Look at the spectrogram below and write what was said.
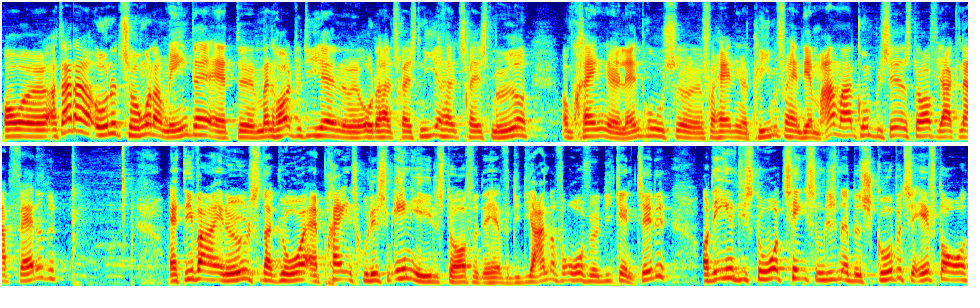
Og, øh, og der er der onde tunger, der mente, at øh, man holdt jo de her øh, 58-59 møder omkring øh, landbrugsforhandlinger og klimaforhandlinger. Det er meget, meget kompliceret stof. Jeg har knap fattet det at det var en øvelse, der gjorde, at prægen skulle ligesom ind i hele stoffet, det her, fordi de andre ordfører, de kendte til det, og det er en af de store ting, som ligesom er blevet skubbet til efteråret,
